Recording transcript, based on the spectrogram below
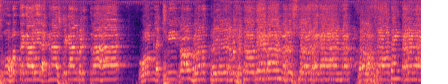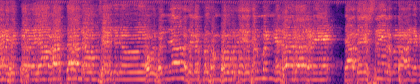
సుముహూర్తకాలే లగ్నాష్టకాలు పడుతున్నా ఓం లక్ష్మీ సోభవనత్రయే నమసతో దేవాన్ మనస్యోరగాన్ సహస్రాతం जाते श्री रघुनायक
